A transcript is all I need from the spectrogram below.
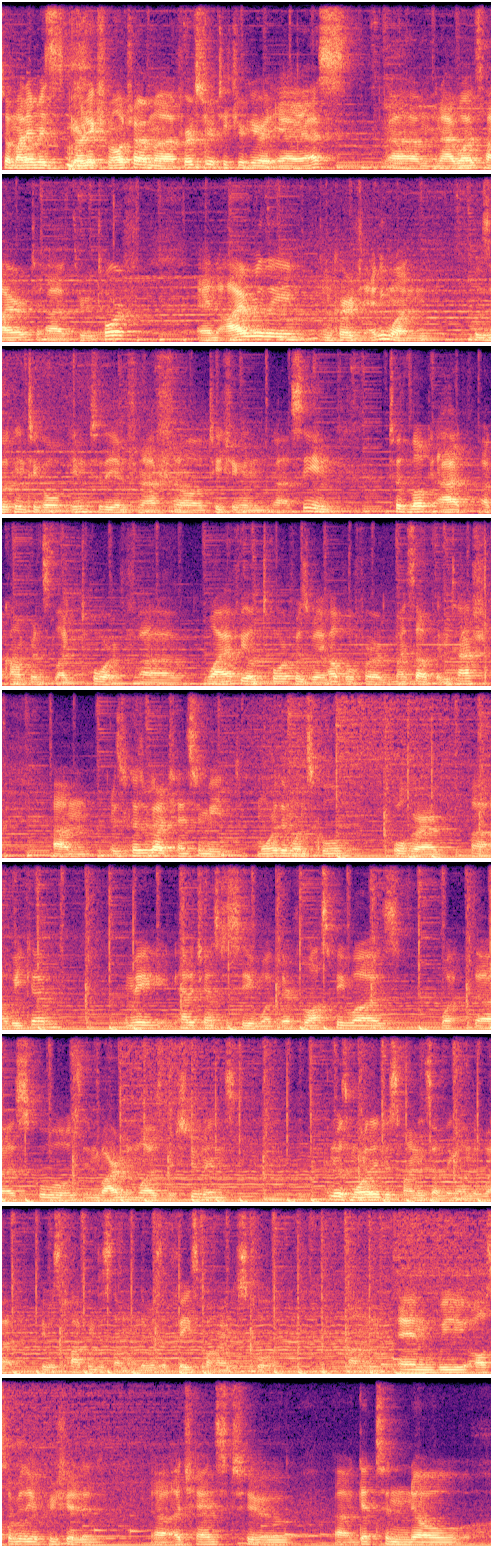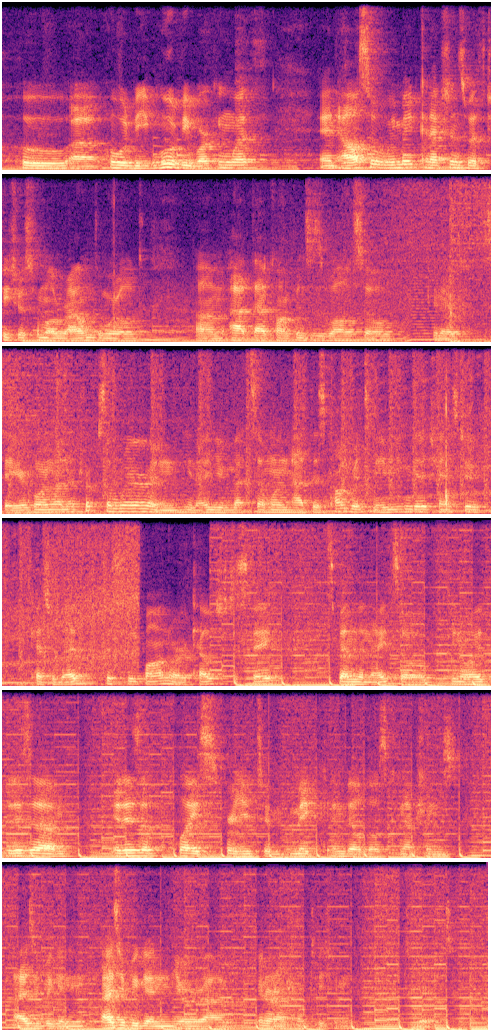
So my name is Gardik Shmaltra. I'm a first year teacher here at AIS um, and I was hired uh, through TORF and I really encourage anyone who's looking to go into the international teaching uh, scene to look at a conference like TORF. Uh, why I feel TORF was really helpful for myself and Tash um, is because we got a chance to meet more than one school over uh, a weekend and we had a chance to see what their philosophy was, what the school's environment was, their students. And it was more than just finding something on the web. It was talking to someone. There was a face behind the school. Um, and we also really appreciated uh, a chance to uh, get to know who uh, who would be who would be working with, and also we made connections with teachers from around the world um, at that conference as well. So you know, say you're going on a trip somewhere and you know you met someone at this conference, maybe you can get a chance to catch a bed to sleep on or a couch to stay, spend the night. So you know it, it is a it is a place for you to make and build those connections as you begin as you begin your uh, international teaching experience.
